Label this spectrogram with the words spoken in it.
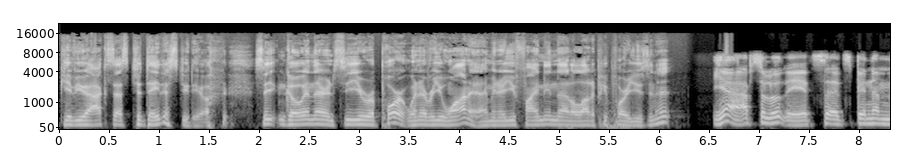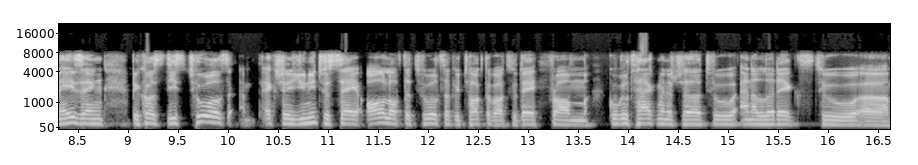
give you access to Data Studio. so you can go in there and see your report whenever you want it. I mean, are you finding that a lot of people are using it? Yeah, absolutely. It's it's been amazing because these tools actually you need to say all of the tools that we talked about today from Google Tag Manager to analytics to uh,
